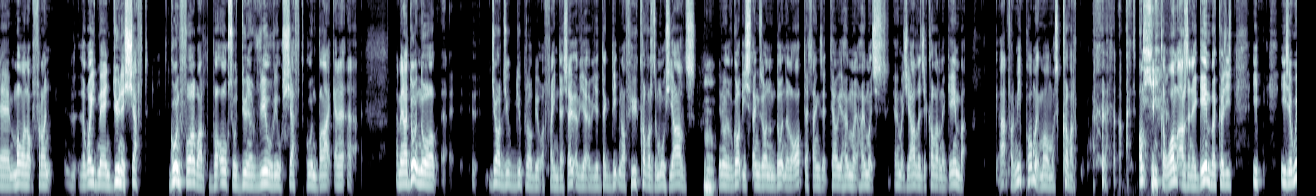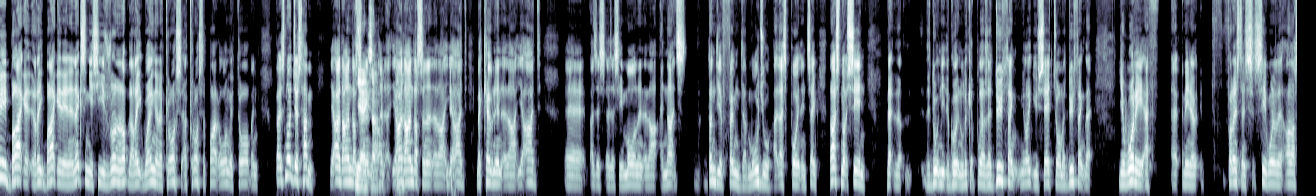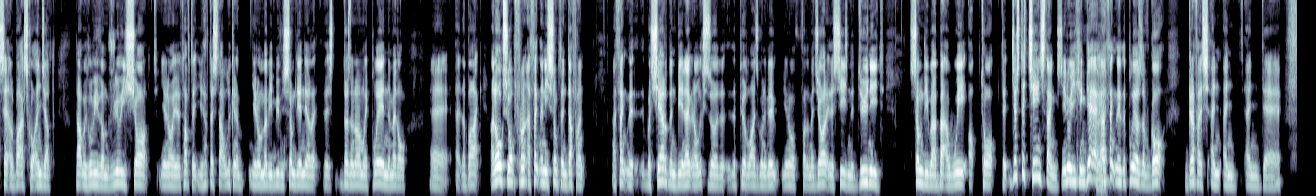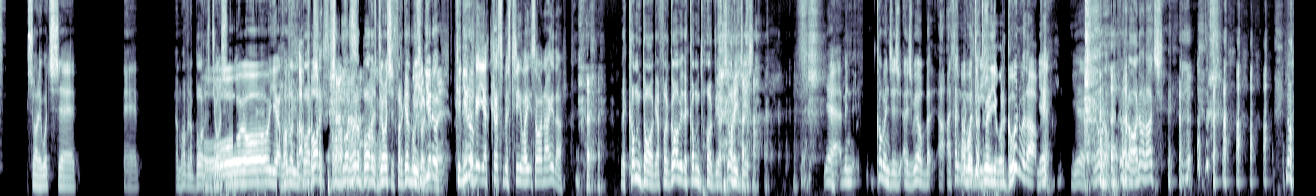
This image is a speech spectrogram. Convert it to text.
uh, Mullen up front, the wide men doing a shift, going forward, but also doing a real, real shift going back. And I, I, I mean, I don't know, uh, George, you you probably be able to find this out if you if you dig deep enough. Who covers the most yards? Hmm. You know, they've got these things on them, don't they? The Opta things that tell you how much how much how much yardage you cover in a game. But uh, for me, Paul McMullan must cover umpteen kilometres in a game because he's he he's away back at the right back area, and the next thing you see he's running up the right wing and across across the park along the top. And but it's not just him. You add Anderson, Yeah, into- exactly. and you add Anderson into that. You Yeah. add McGowan into that. You add uh, as I, as I say, Mullen into that, and that's Dundee have found their mojo at this point in time. That's not saying that the, they don't need to go out and look at players. I do think, like you said, Tom, I do think that you worry if, I mean, uh, for instance, say one of the other centre backs got injured, that would leave them really short. You know, you'd have to you have to start looking at, you know, maybe moving somebody in there that that doesn't normally play in the middle uh, at the back, and also up front. I think they need something different. I think that with Sheridan being out, and it looks as though the, the poor lad's going to be out, you know, for the majority of the season, they do need somebody with a bit of weight up top to just to change things. You know, you can get it. Yeah. I think that the players have got Griffiths and and and uh, sorry, what's uh, uh, I'm having a Boris Johnson. Oh, Uh, yeah. I'm having a Boris. Boris I'm having a Boris Johnson. Forgive me. Well, can you know? me. Can you not get your Christmas tree lights on either? The cum dog. I forgot about the cum dog there. Sorry, Jason. yeah, I mean Cummings as, as well, but I, I think I wondered where you were going with that. Yeah. Yeah. No, no, no, no, no. That's no.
